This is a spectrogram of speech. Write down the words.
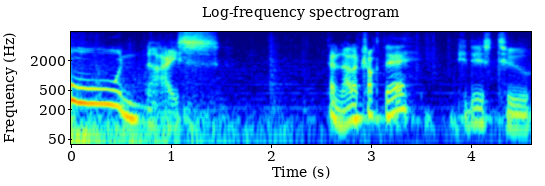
Ooh, nice. Another truck there? It is too.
